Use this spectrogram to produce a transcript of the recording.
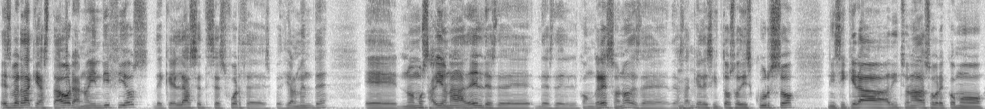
Es verdad que hasta ahora no hay indicios de que Lasset se esfuerce especialmente eh, no hemos sabido nada de él desde, desde el Congreso, ¿no? desde, aquel exitoso discurso. Ni siquiera ha dicho nada sobre cómo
